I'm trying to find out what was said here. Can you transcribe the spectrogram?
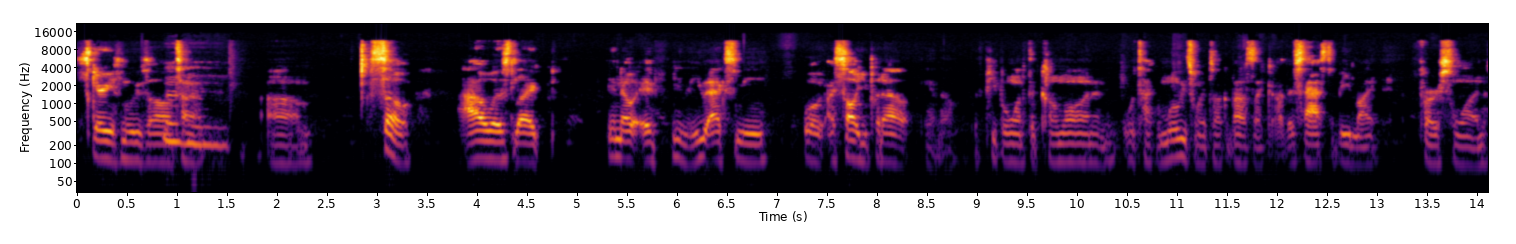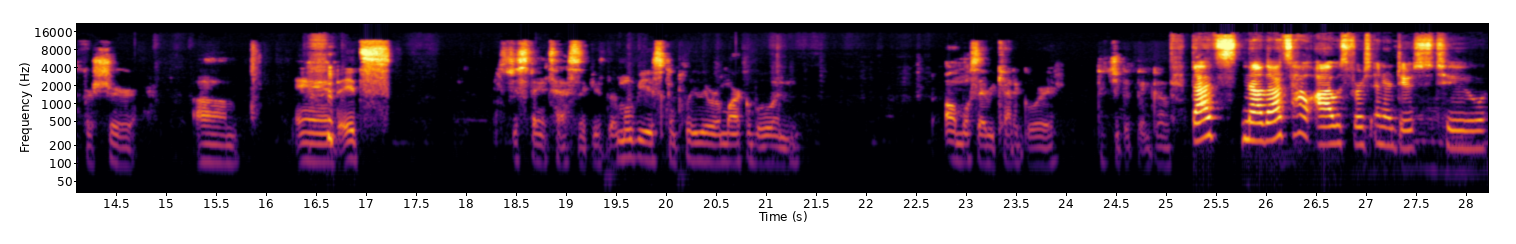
scariest movies of all mm-hmm. time. Um, so I was like, you know, if you know, you asked me, well, I saw you put out, you know, if people wanted to come on and what type of movies you want to talk about, it's like, oh, this has to be my first one for sure. Um, and it's it's just fantastic. The movie is completely remarkable in almost every category that you could think of. That's now that's how I was first introduced to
